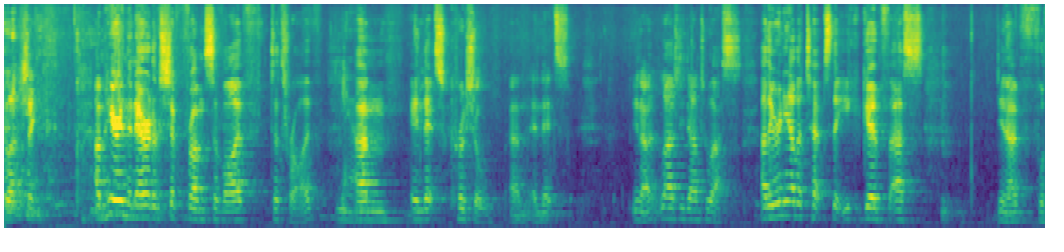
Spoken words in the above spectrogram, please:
blushing. I'm hearing the narrative shift from survive to thrive, yeah. um, and that's crucial, um, and that's you know largely down to us. Are there any other tips that you could give us, you know, for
